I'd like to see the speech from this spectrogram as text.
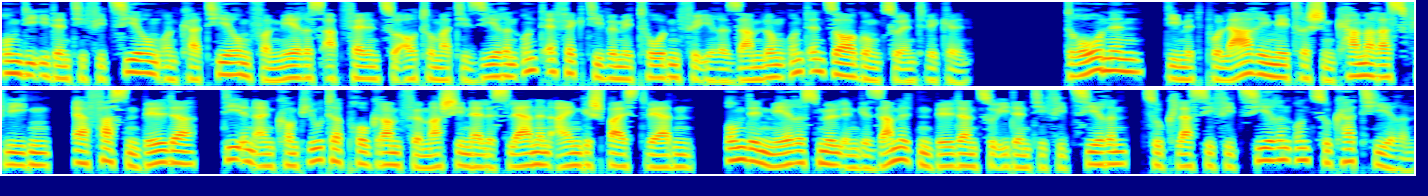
um die Identifizierung und Kartierung von Meeresabfällen zu automatisieren und effektive Methoden für ihre Sammlung und Entsorgung zu entwickeln. Drohnen, die mit polarimetrischen Kameras fliegen, erfassen Bilder, die in ein Computerprogramm für maschinelles Lernen eingespeist werden, um den Meeresmüll in gesammelten Bildern zu identifizieren, zu klassifizieren und zu kartieren.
